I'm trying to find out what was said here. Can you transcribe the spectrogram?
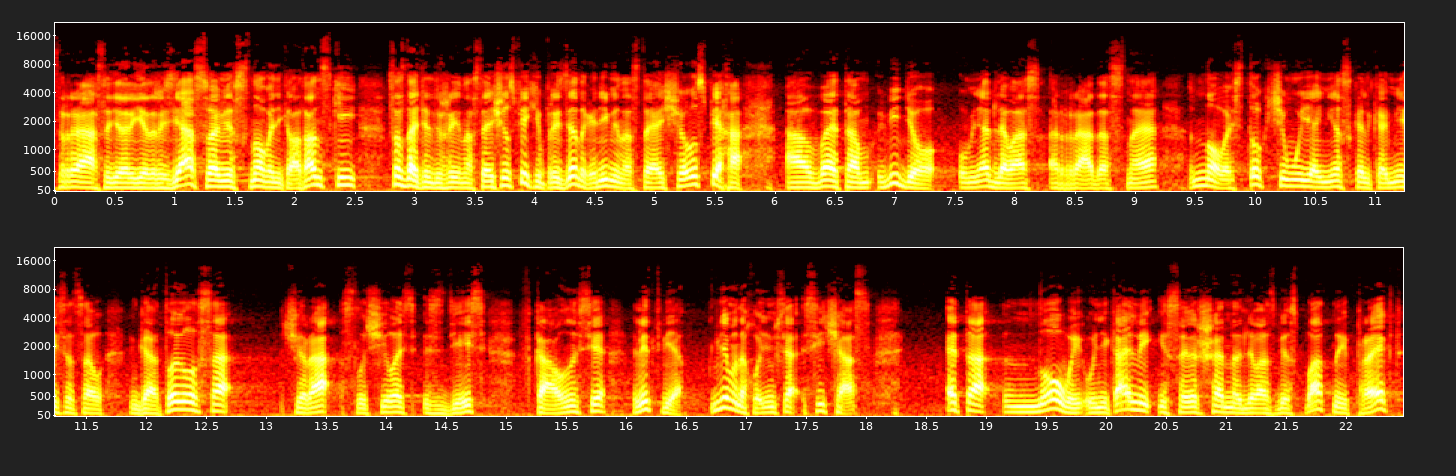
Здравствуйте, дорогие друзья! С вами снова Николай Танский, создатель движения «Настоящий успех» и президент Академии «Настоящего успеха». А в этом видео у меня для вас радостная новость. То, к чему я несколько месяцев готовился, вчера случилось здесь, в Каунасе, Литве, где мы находимся сейчас. Это новый, уникальный и совершенно для вас бесплатный проект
